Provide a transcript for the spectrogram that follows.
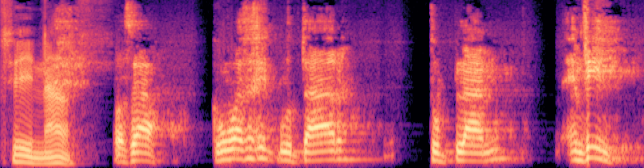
Sí, nada. O sea, ¿cómo vas a ejecutar tu plan? En fin,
